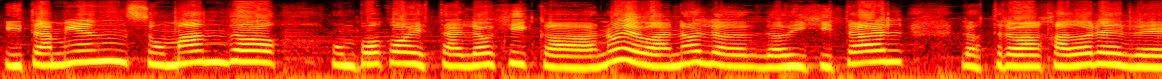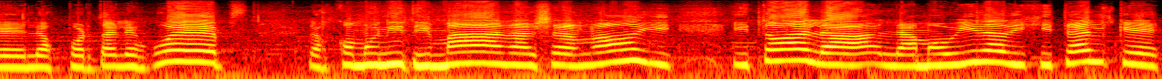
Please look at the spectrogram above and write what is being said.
y también sumando un poco esta lógica nueva, ¿no? Lo, digital, los trabajadores de los portales web, los community managers, ¿no? Y, toda la, movida digital que,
